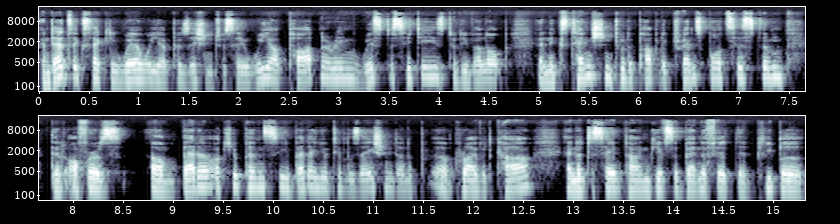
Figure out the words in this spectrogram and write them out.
And that's exactly where we are positioned to say we are partnering with the cities to develop an extension to the public transport system that offers um, better occupancy, better utilization than a, a, private car, and at the same time gives a benefit that people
